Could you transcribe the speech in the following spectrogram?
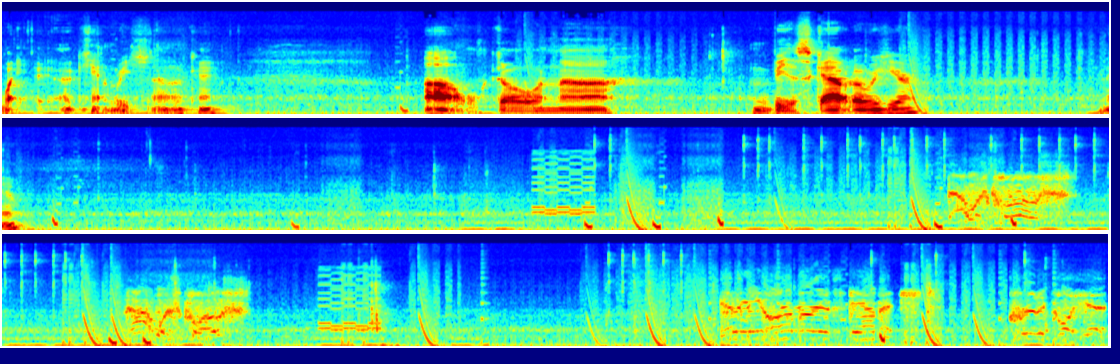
Wait, I can't reach that, okay. I'll go and, uh, be a scout over here. You know? That was close. That was close. Enemy armor is damaged. Critical hit.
